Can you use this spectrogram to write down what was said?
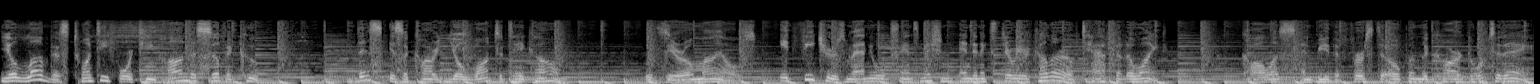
You'll love this 2014 Honda Civic Coupe. This is a car you'll want to take home. With zero miles, it features manual transmission and an exterior color of taffeta white. Call us and be the first to open the car door today.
